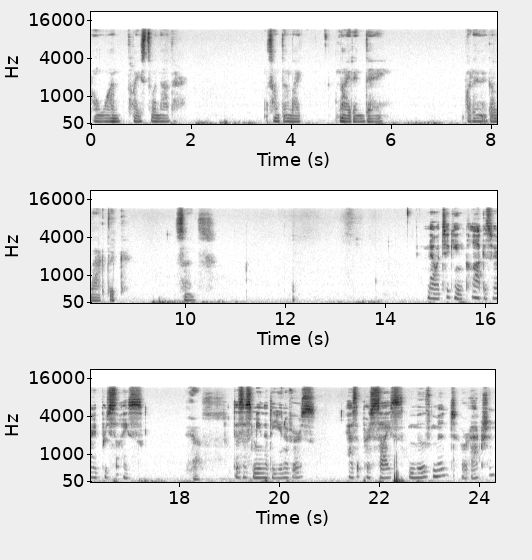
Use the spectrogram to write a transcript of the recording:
from one place to another. Something like night and day, but in a galactic sense. Now, a ticking clock is very precise. Yes, Does this mean that the universe has a precise movement or action?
